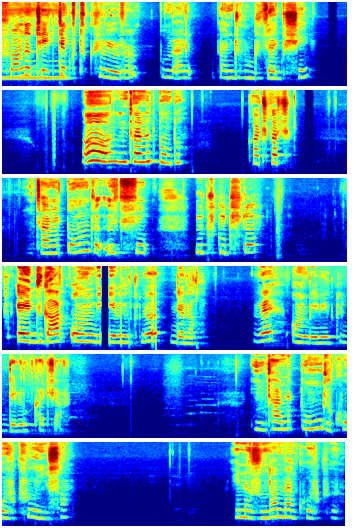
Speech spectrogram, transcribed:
Şu anda tekte kutu kırıyorum. Bu ben bence bu güzel bir şey. Aa internet dondu. Kaç kaç. İnternet donunca 3 3 güçlü Edgar 11 yüklü Devil ve 11 yüklü Devil kaçar. İnternet donunca korkuyor insan. En azından ben korkuyorum.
